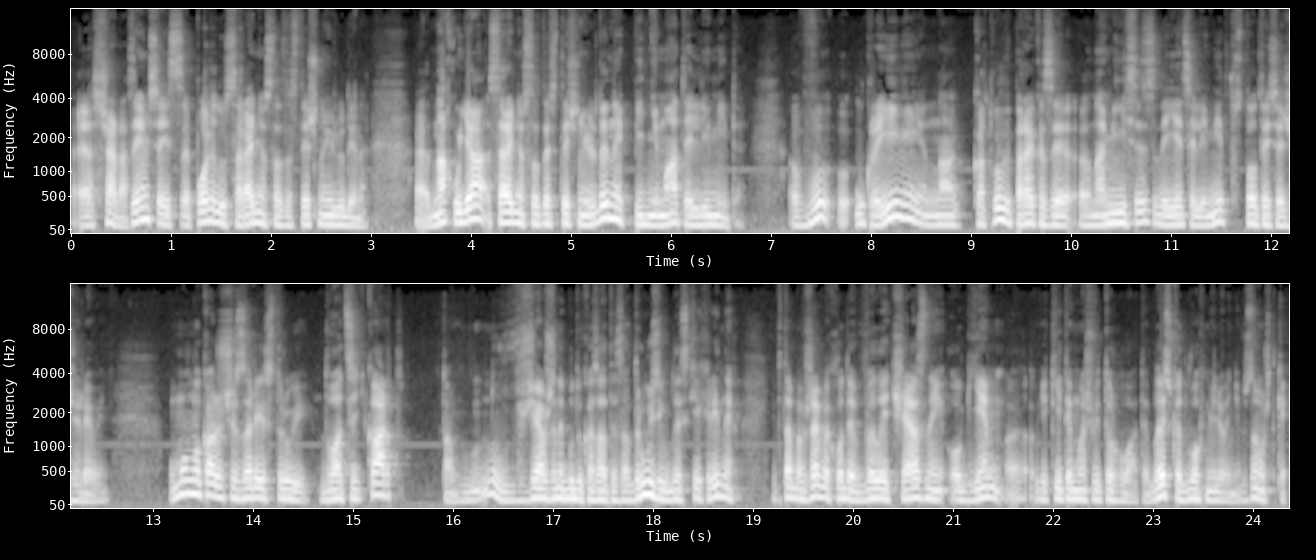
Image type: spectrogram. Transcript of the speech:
Е, Ще раз, дивимося із погляду середньостатистичної людини. Е, Нахуя середньостатистичній людини піднімати ліміти? В Україні на карткові перекази е, на місяць дається ліміт в 100 тисяч гривень. Умовно кажучи, зареєструй 20 карт. Там, ну, я вже не буду казати за друзів, близьких, рідних, і в тебе вже виходить величезний об'єм, е, який ти можеш відторгувати, близько 2 мільйонів. Знову ж таки,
